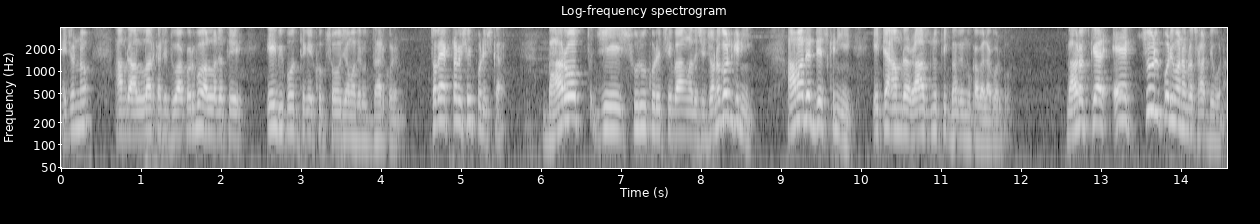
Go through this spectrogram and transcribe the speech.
এই জন্য আমরা আল্লাহর কাছে দোয়া করব, আল্লাহ যাতে এই বিপদ থেকে খুব সহজে আমাদের উদ্ধার করেন। তবে একটা বিষয় পরিষ্কার ভারত যে শুরু করেছে বাংলাদেশের জনগণকে নিয়ে, আমাদের দেশকে নিয়ে, এটা আমরা রাজনৈতিকভাবে মোকাবেলা করব। ভারতকে আর এক চুল পরিমাণ আমরা ছাড় দেব না।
